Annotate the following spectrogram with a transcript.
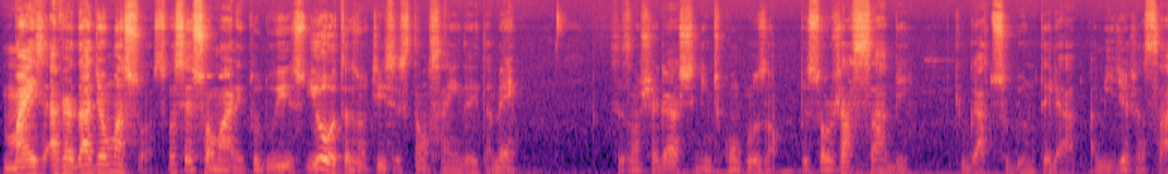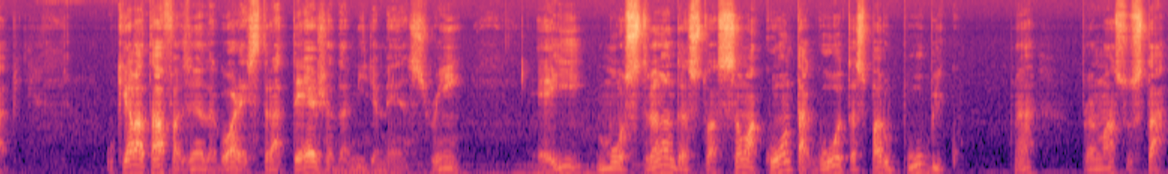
mas a verdade é uma só. Se vocês somarem tudo isso e outras notícias que estão saindo aí também, vocês vão chegar à seguinte conclusão. O pessoal já sabe que o gato subiu no telhado. A mídia já sabe. O que ela está fazendo agora, a estratégia da mídia mainstream, é ir mostrando a situação a conta gotas para o público, né, para não assustar.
